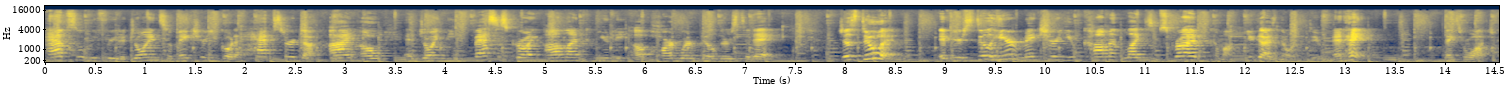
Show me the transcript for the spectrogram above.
absolutely free to join, so make sure you go to hackster.io and join the fastest growing online community of hardware builders today. Just do it! If you're still here, make sure you comment, like, subscribe. Come on, you guys know what to do. And hey, thanks for watching.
